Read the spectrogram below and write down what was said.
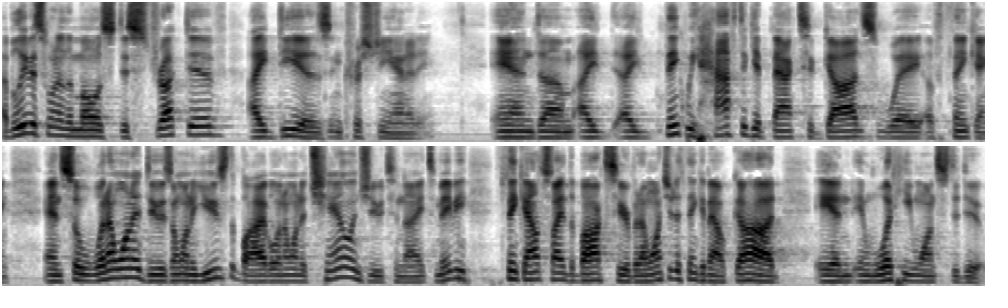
I believe it's one of the most destructive ideas in Christianity. And um, I, I think we have to get back to God's way of thinking. And so, what I want to do is, I want to use the Bible and I want to challenge you tonight to maybe think outside the box here, but I want you to think about God and, and what He wants to do.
